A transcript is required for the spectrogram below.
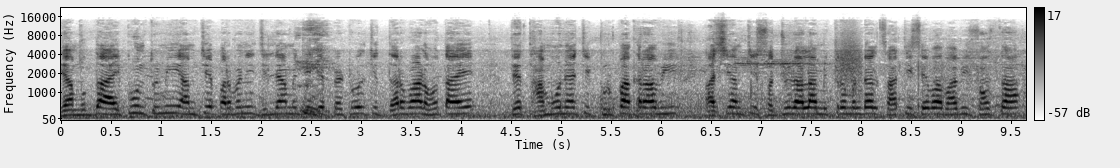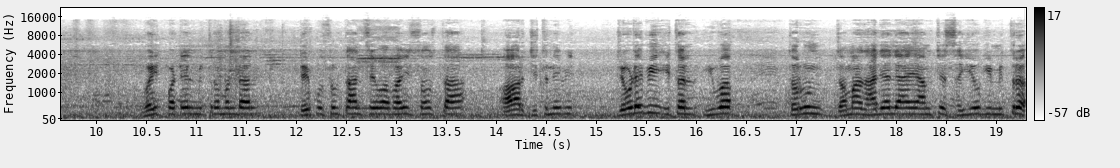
या मुद्दा ऐकून तुम्ही आमचे परभणी जिल्ह्यामध्ये जे पेट्रोलची दरवाढ होत आहे ते थांबवण्याची कृपा करावी अशी आमची सज्जुलाला मित्रमंडळ साथी सेवाभावी संस्था वहीद पटेल मित्रमंडळ टेपू सुलतान सेवाभावी संस्था और जितने भी जेवढे भी इथं युवक तरुण जमा झालेले आहे आमचे सहयोगी मित्र.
